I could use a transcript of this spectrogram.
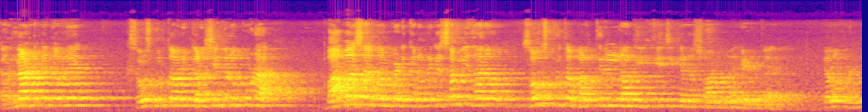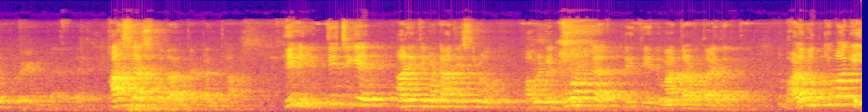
ಕರ್ನಾಟಕದವರೇ ಸಂಸ್ಕೃತ ಅವರಿಗೆ ಕಲಿಸಿದ್ರು ಕೂಡ, ಬಾಬಾ ಸಾಹೇಬ್ ಅಂಬೇಡ್ಕರ್ ಅವರಿಗೆ ಸಂವಿಧಾನ, ಸಂಸ್ಕೃತ ಬರ್ತಿರಲಿಲ್ಲ ಅಂತ ಇತ್ತೀಚೆಗೆ ಕೆಲವು ಸ್ವಾಮಿಗಳು ಹೇಳ್ತಾ ಕೆಲವು ಪಂಡಿತರು ಹೇಳ್ತಾ ಇದ್ದಾರೆ. ಹಾಸ್ಯಾಸ್ಪದ ಅಂತಕ್ಕಂಥ. ಹೀಗೆ ಇತ್ತೀಚೆಗೆ ಆ ರೀತಿ ಮಠಾಧೀಶರು ಅವರಿಗೆ ಪೂರಕ ರೀತಿಯಲ್ಲಿ ಮಾತಾಡ್ತಾ ಇದ್ದಾರೆ. ಬಹಳ ಮುಖ್ಯವಾಗಿ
